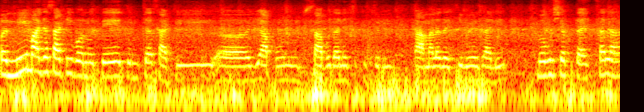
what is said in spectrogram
पण मी माझ्यासाठी बनवते तुमच्यासाठी या आपण साबुदाण्याची खिचडी. कामाला जायची वेळ झाली. बघू शकताय चला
